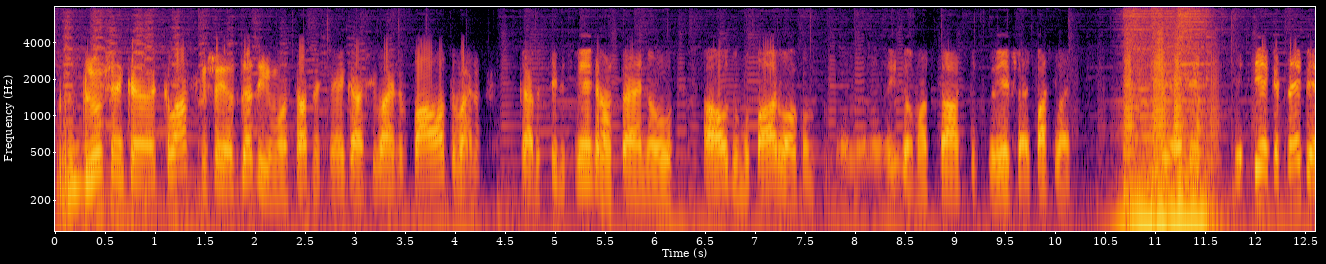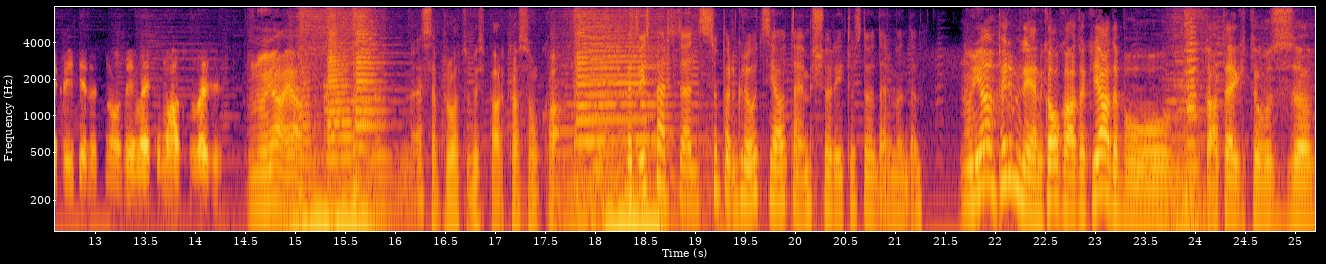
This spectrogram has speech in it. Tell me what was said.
Droši vien, ka klasika šajos gadījumos atnesa vienkārši vai nu baltu, vai nu kādas citas vienkāršainu audumu pārvalkumu un, un, un izdomāt stāstu, kas tur iekšā ir paslēpts. Tie, tie, kas nepiekrīt, tie tas nozīmē, ka māksla nezina. Nu, jā, jā. Nesaprotu vispār, kas un kā. Bet vispār tu tādas super grūtas jautājumus šorīt uzdod Armandam. Nu, jā, pirmdiena kaut kā tā jādabū, tā teikt, uz. Uh,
